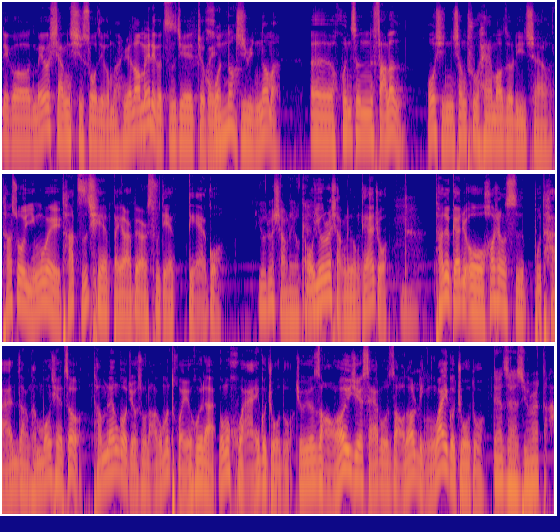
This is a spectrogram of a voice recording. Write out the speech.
那个没有详细说这个嘛，因为老美那个直接就被昏了击晕了嘛，呃，浑身发冷，恶心想吐，汗毛都立起来了。他说，因为他之前被二百二十伏电电过，有点像那个感哦，有点像那种感觉。他就感觉哦，好像是不太让他们往前走。他们两个就说：“那我们退回来，我们换一个角度。”就又绕了一节山路，绕到另外一个角度。胆子还是有点大，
